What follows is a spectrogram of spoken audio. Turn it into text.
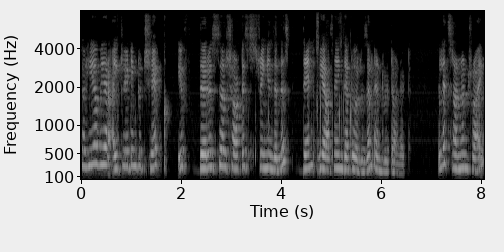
So here we are iterating to check if there is a shortest string in the list, then we are assigning that to a result and return it. So let's run and try.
